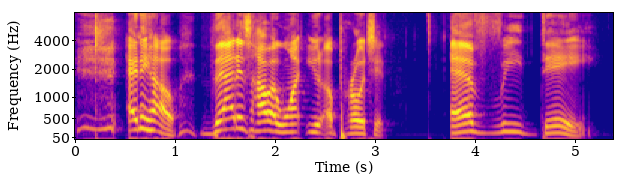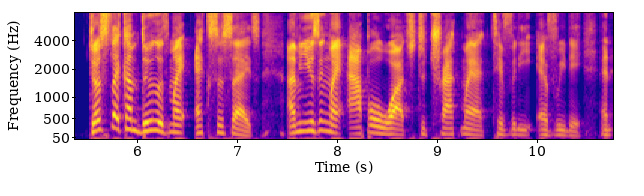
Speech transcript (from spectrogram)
Anyhow, that is how I want you to approach it every day. Just like I'm doing with my exercise. I'm using my Apple Watch to track my activity every day. And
